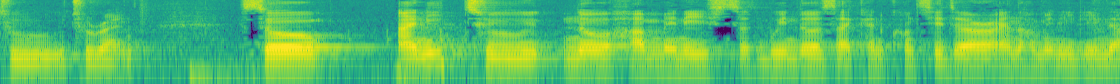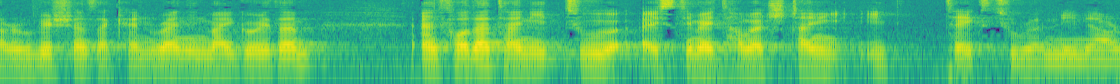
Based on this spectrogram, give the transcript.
to, to run. So I need to know how many windows I can consider and how many linear regressions I can run in my algorithm. And for that, I need to estimate how much time it takes to run linear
